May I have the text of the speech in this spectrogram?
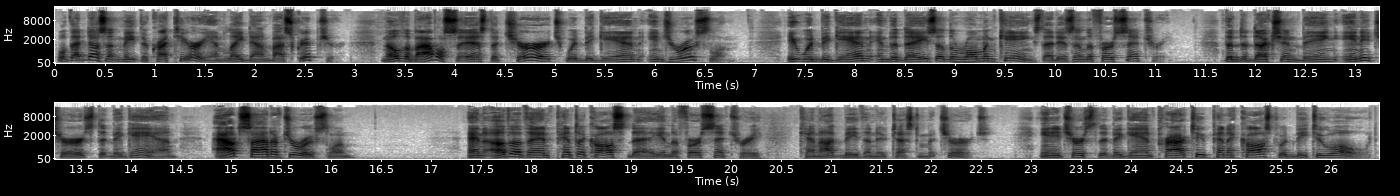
Well, that doesn't meet the criterion laid down by Scripture. No, the Bible says the church would begin in Jerusalem. It would begin in the days of the Roman kings, that is, in the first century. The deduction being any church that began outside of Jerusalem and other than Pentecost Day in the first century cannot be the New Testament church. Any church that began prior to Pentecost would be too old.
